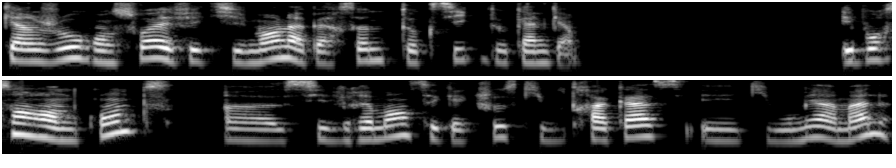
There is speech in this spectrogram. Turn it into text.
qu'un jour on soit effectivement la personne toxique de quelqu'un. Et pour s'en rendre compte, si vraiment c'est quelque chose qui vous tracasse et qui vous met à mal,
